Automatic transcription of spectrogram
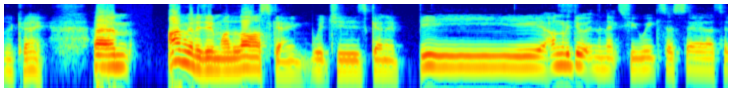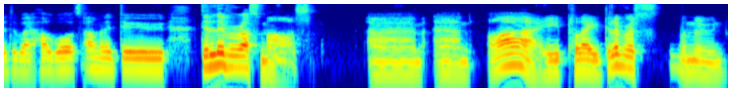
Okay. Um, I'm going to do my last game, which is going to be. I'm going to do it in the next few weeks. I said. I said about Hogwarts. I'm going to do Deliver Us Mars. Um, and I played Deliver Us the Moon.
